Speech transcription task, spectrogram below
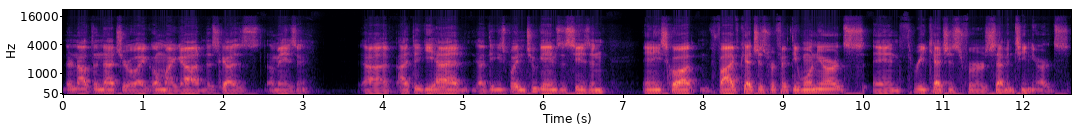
they're nothing that you're like, oh my god, this guy's amazing. Uh, I think he had I think he's played in two games this season and he's caught five catches for 51 yards and three catches for 17 yards.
